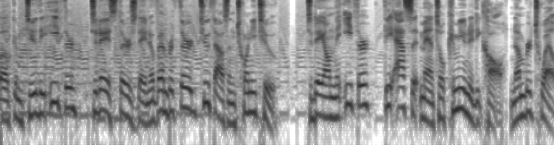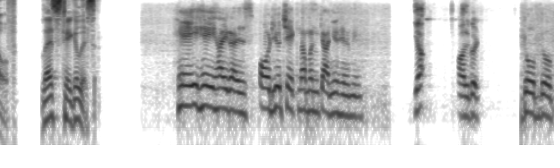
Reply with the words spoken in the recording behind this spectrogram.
welcome to The Ether. Today is Thursday, November 3rd, 2022. Today on The Ether, the Asset Mantle Community Call, number 12. Let's take a listen. Hey, hey, hi guys. Audio check, Naman. Can you hear me? Yeah, all good. Dope, dope.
